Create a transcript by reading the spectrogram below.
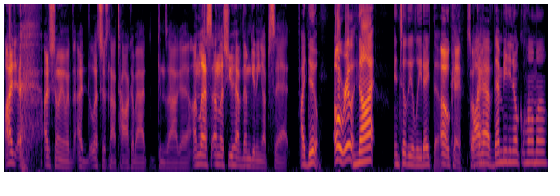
I I just don't even. I, let's just not talk about Gonzaga unless unless you have them getting upset. I do. Oh really? Not until the Elite Eight though. Oh, okay. So I have them beating Oklahoma.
